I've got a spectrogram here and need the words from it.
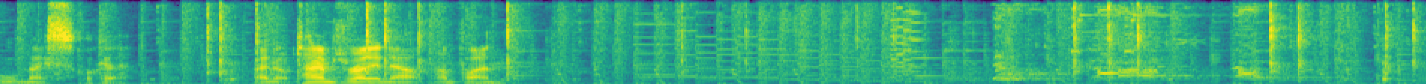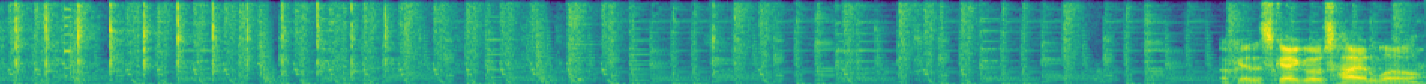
Ooh, nice. Okay. I know, time's running out. I'm fine. Okay, this guy goes high-low.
